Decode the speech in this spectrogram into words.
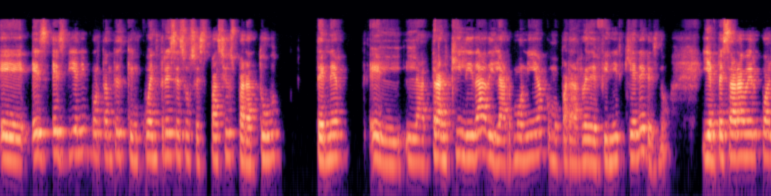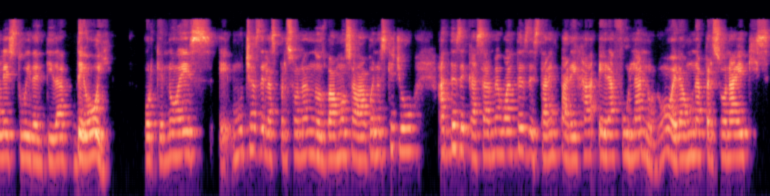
eh, es, es bien importante que encuentres esos espacios para tú tener el, la tranquilidad y la armonía como para redefinir quién eres, ¿no? Y empezar a ver cuál es tu identidad de hoy, porque no es, eh, muchas de las personas nos vamos a, bueno, es que yo antes de casarme o antes de estar en pareja era fulano, ¿no? Era una persona X.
